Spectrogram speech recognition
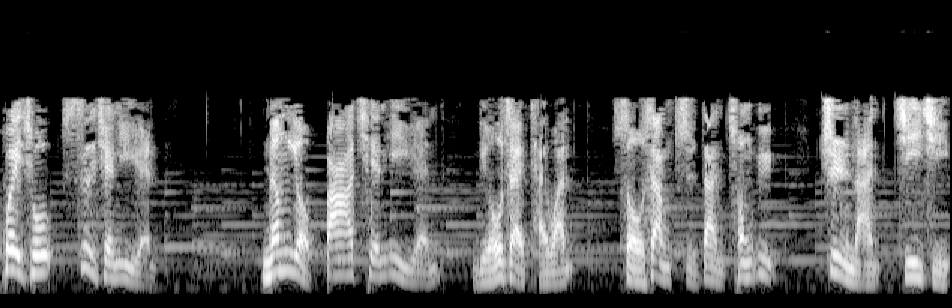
汇出四千亿元，能有八千亿元留在台湾，手上子弹充裕。智难积极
